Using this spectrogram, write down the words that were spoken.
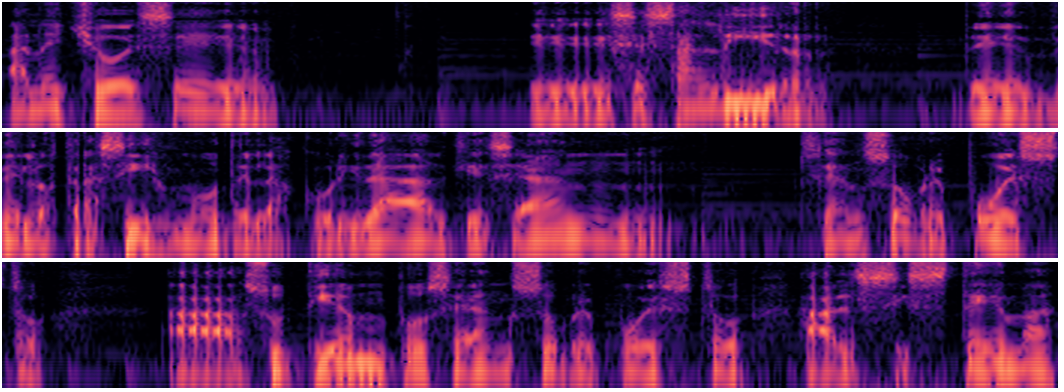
han hecho ese, eh, ese salir de, del ostracismo, de la oscuridad, que se han, se han sobrepuesto a su tiempo, se han sobrepuesto al sistema,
